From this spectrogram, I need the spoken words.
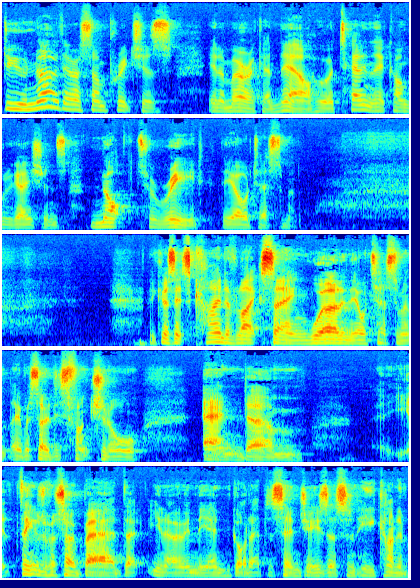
Do you know there are some preachers in America now who are telling their congregations not to read the Old Testament? Because it's kind of like saying, well, in the Old Testament they were so dysfunctional and um, things were so bad that, you know, in the end God had to send Jesus and he kind of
